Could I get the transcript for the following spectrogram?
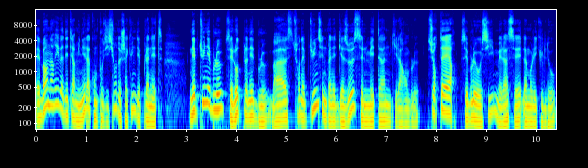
et ben on arrive à déterminer la composition de chacune des planètes. Neptune est bleu, c'est l'autre planète bleue. Bah, sur Neptune, c'est une planète gazeuse, c'est le méthane qui la rend bleue. Sur Terre, c'est bleu aussi, mais là, c'est la molécule d'eau.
